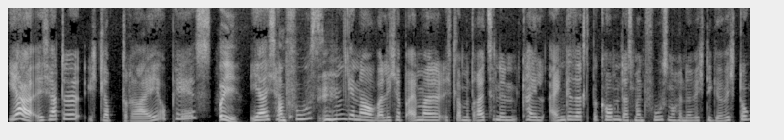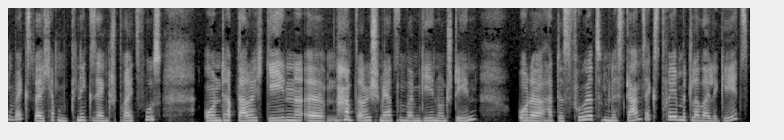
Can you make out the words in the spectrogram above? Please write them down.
Ja, ich hatte, ich glaube, drei OPs. Ui, Ja, ich am habe Fuß? Mhm, genau, weil ich habe einmal, ich glaube mit 13 den Keil eingesetzt bekommen, dass mein Fuß noch in die richtige Richtung wächst, weil ich habe einen Knicksenk Spreizfuß und habe dadurch gehen, äh, habe dadurch Schmerzen beim Gehen und Stehen oder hatte es früher zumindest ganz extrem, mittlerweile geht's.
